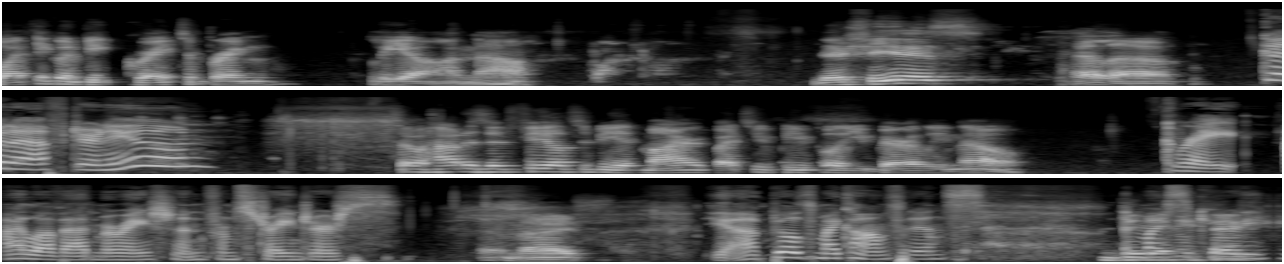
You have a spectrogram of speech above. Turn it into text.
Well, I think it would be great to bring Leah on now. There she is. Hello. Good afternoon. So, how does it feel to be admired by two people you barely know? Great. I love admiration from strangers. Nice. Yeah, it builds my confidence Did and my anything- security.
